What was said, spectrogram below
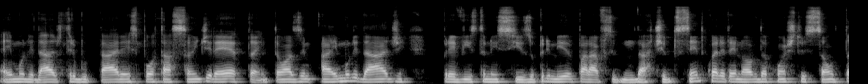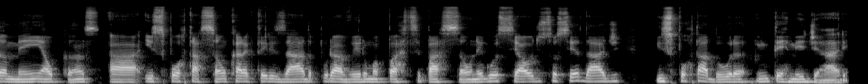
é a imunidade tributária exportação indireta. Então, as, a imunidade prevista no inciso 1 parágrafo 2 do artigo 149 da Constituição também alcança a exportação caracterizada por haver uma participação negocial de sociedade exportadora intermediária.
